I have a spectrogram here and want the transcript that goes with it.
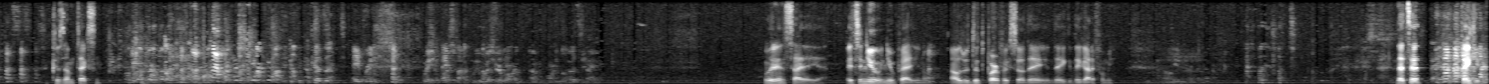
cause I'm Texan. Because of, hey, bring, bring it next time. We What's want your to horn, um, horn toad's name? We didn't sign it yet. It's a new, new pet, you know. I was with Dude Perfect, so they, they, they got it for me. That's it. Thank you. Merry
